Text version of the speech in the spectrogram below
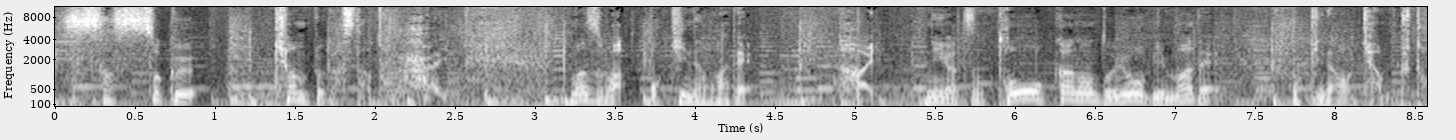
早速キャンプがスタート、はい、まずは沖縄で、はい、2月の10日の土曜日まで沖縄キャンプと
